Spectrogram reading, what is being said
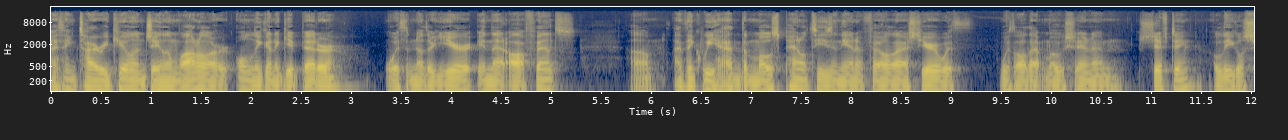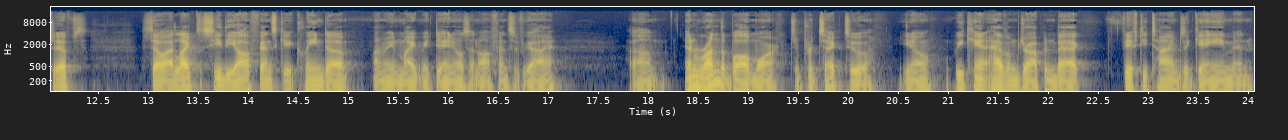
I think Tyreek Hill and Jaylen Waddle are only going to get better with another year in that offense. Um, I think we had the most penalties in the NFL last year with with all that motion and shifting, illegal shifts. So I'd like to see the offense get cleaned up. I mean, Mike McDaniel's an offensive guy, um, and run the ball more to protect Tua. You know, we can't have him dropping back 50 times a game and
